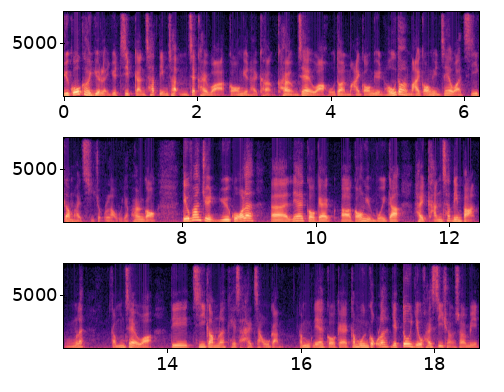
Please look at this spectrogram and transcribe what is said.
如果佢越嚟越接近七點七五，即係話港元係強，強即係話好多人買港元，好多人買港元，即係話資金係持續流入香港。調翻轉，如果咧誒呢一個嘅誒港元匯價係近七點八五咧，咁即係話啲資金咧其實係走緊。咁呢一個嘅金管局咧，亦都要喺市場上面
